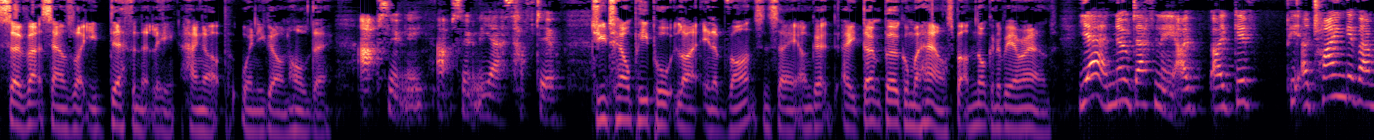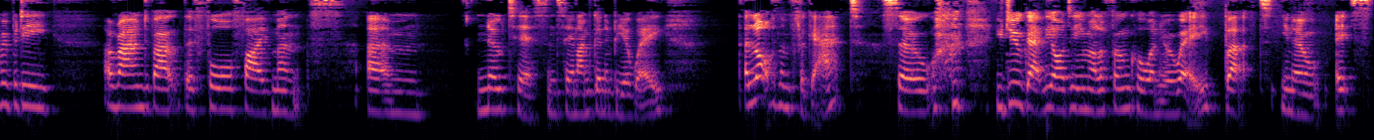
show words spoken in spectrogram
So that sounds like you definitely hang up when you go on holiday. Absolutely, absolutely, yes, have to. Do you tell people like in advance and say, "I'm going, hey, don't burgle my house, but I'm not going to be around"? Yeah, no, definitely. I I give I try and give everybody around about the four five months um, notice and saying I'm going to be away. A lot of them forget, so you do get the odd email or phone call when you're away, but you know it's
